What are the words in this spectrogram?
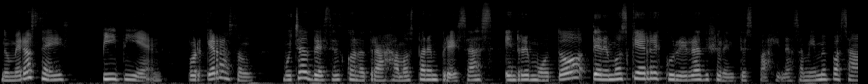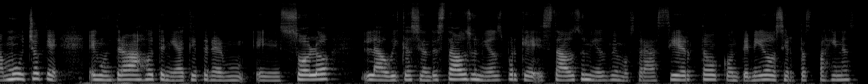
Número 6. VPN. ¿Por qué razón? Muchas veces cuando trabajamos para empresas en remoto tenemos que recurrir a diferentes páginas. A mí me pasaba mucho que en un trabajo tenía que tener eh, solo la ubicación de Estados Unidos porque Estados Unidos me mostraba cierto contenido o ciertas páginas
